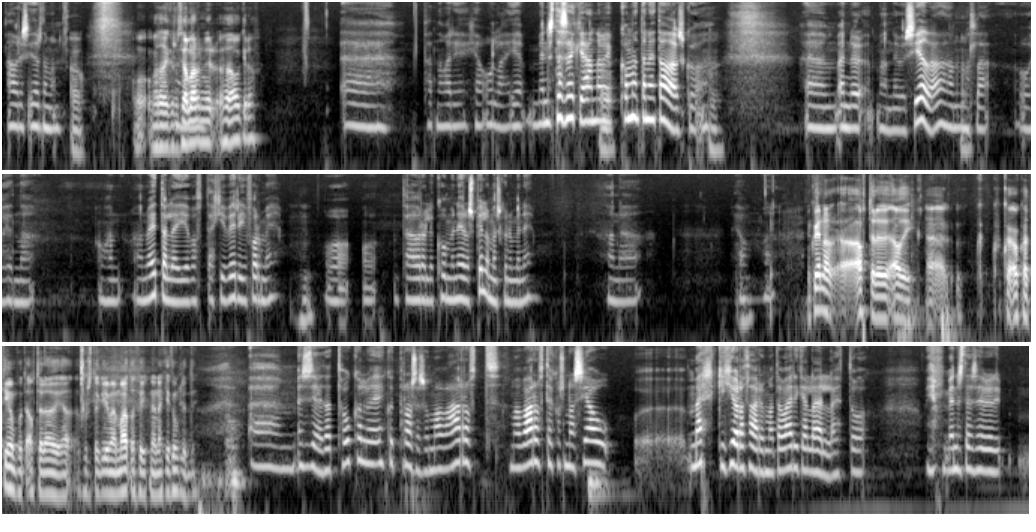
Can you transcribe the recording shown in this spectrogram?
Áris Íðardamann Og var það eitthvað sem þjálfarinnir höfði ágjur af? Uh, þarna var ég hjá Óla. Ég minnst þess ekki að hann hafi komandan eitt aða sko. um, en hann hefur séð það hann alltaf og hérna og hann, hann veit alveg ég hef oft ekki verið í formi. Mm -hmm. og, og það er alveg komið neyra á spilamennskunum minni þannig að já mm. En hvernig áttur þau á því á hvað tímapunkti áttur þau á því að þú veist að glíma matafíkn en ekki þunglindi? Um, eins og sé, það tók alveg einhvern prósess og maður var oft, maður var oft eitthvað svona að sjá uh, merki hér að þar um að það væri ekki alveg eðlægt og, ég minnist þess að ég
